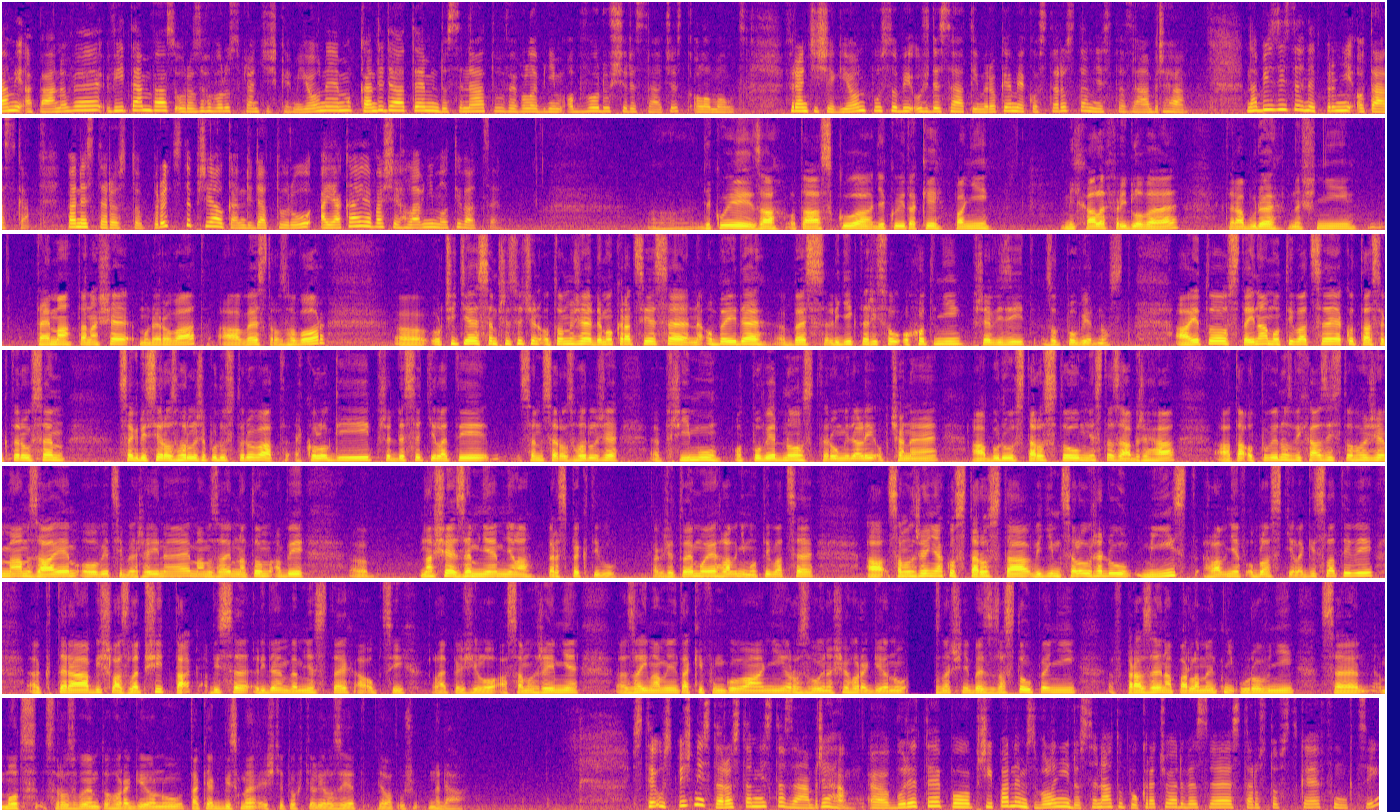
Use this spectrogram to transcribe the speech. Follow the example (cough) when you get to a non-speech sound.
Dámy a pánové, vítám vás u rozhovoru s Františkem Jonem, kandidátem do Senátu ve volebním obvodu 66 Olomouc. František Jon působí už desátým rokem jako starosta města Zábřeha. Nabízí se hned první otázka. Pane starosto, proč jste přijal kandidaturu a jaká je vaše hlavní motivace? Děkuji za otázku a děkuji taky paní Michale Fridlové, která bude dnešní témata naše moderovat a vést rozhovor. Určitě jsem přesvědčen o tom, že demokracie se neobejde bez lidí, kteří jsou ochotní převzít zodpovědnost. A je to stejná motivace jako ta, se kterou jsem se kdysi rozhodl, že budu studovat ekologii. Před deseti lety jsem se rozhodl, že přijmu odpovědnost, kterou mi dali občané a budu starostou města Zábřeha. A ta odpovědnost vychází z toho, že mám zájem o věci veřejné, mám zájem na tom, aby eh, naše země měla perspektivu. Takže to je moje hlavní motivace. A samozřejmě jako starosta vidím celou řadu míst, hlavně v oblasti legislativy, eh, která by šla zlepšit tak, aby se lidem ve městech a obcích lépe žilo. A samozřejmě eh, zajímá mě taky fungování, rozvoj našeho regionu. Značně bez zastoupení v Praze na parlamentní úrovni se moc s rozvojem toho regionu, tak jak bychom ještě to chtěli rozjet, dělat už nedá. Jste úspěšný starosta města Zábřeha. Eh, budete po případném zvolení do Senátu pokračovat ve své starostovské funkci?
